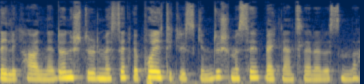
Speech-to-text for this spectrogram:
delik haline dönüştürülmesi ve politik riskin düşmesi beklentiler arasında.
